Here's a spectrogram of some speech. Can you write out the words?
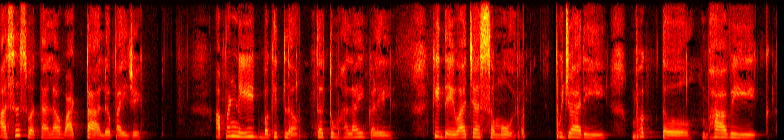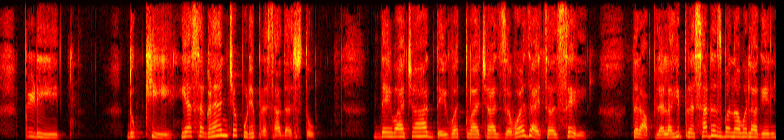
असं स्वतःला वाटता आलं पाहिजे. आपण नीट बघितलं तर तुम्हालाही कळेल की देवाच्या समोर पुजारी भक्त भाविक पीडित दुःखी या सगळ्यांच्या पुढे प्रसाद असतो. देवाच्या देवत्वाच्या जवळ जायचं असेल तर आपल्यालाही प्रसादच बनावं लागेल.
